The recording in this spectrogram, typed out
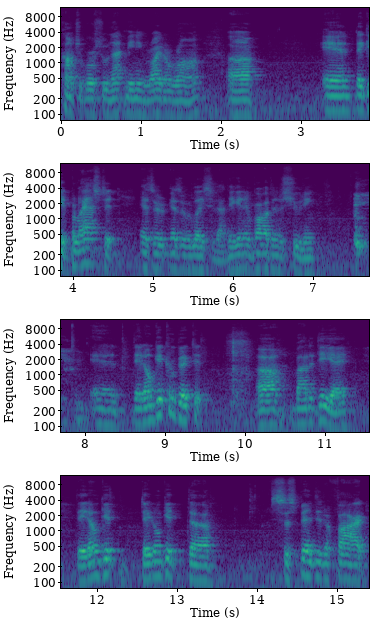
controversial not meaning right or wrong, uh, and they get blasted as, a, as it relates to that. They get involved in a shooting, and they don't get convicted uh, by the DA. They don't get they don't get uh, suspended or fired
